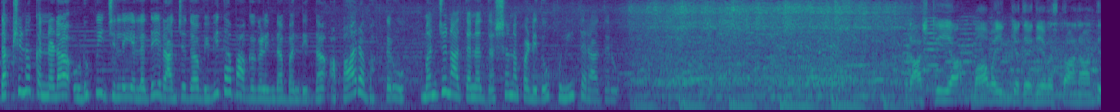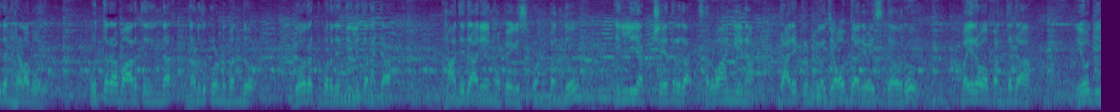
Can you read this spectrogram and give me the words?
ದಕ್ಷಿಣ ಕನ್ನಡ, ಉಡುಪಿ ಜಿಲ್ಲೆಯಲ್ಲದೆ ರಾಜ್ಯದ ವಿವಿಧ ಭಾಗಗಳಿಂದ ಬಂದಿದ್ದ ಅಪಾರ ಭಕ್ತರು ಮಂಜುನಾಥನ ದರ್ಶನ ಪಡೆದು ಪುನೀತರಾದರು. ರಾಷ್ಟ್ರೀಯ ಭಾವೈಕ್ಯತೆ ದೇವಸ್ಥಾನ ಅಂತ ಇದನ್ನು ಹೇಳಬಹುದು. ಉತ್ತರ ಭಾರತದಿಂದ ನಡೆದುಕೊಂಡು ಬಂದು ಗೋರಖ್ಪುರದಿಂದ ಇಲ್ಲಿ ತನಕ ಹಾದಿದಾರಿಯನ್ನು ಉಪಯೋಗಿಸಿಕೊಂಡು ಬಂದು ಇಲ್ಲಿಯ ಕ್ಷೇತ್ರದ ಸರ್ವಾಂಗೀಣ ಕಾರ್ಯಕ್ರಮಗಳ ಜವಾಬ್ದಾರಿ ವಹಿಸಿದವರು ಭೈರವ ಪಂಥದ ಯೋಗಿ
